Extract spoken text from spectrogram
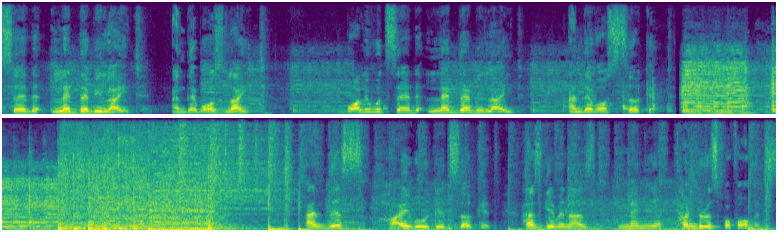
said, Let there be light, and there was light. Bollywood said, Let there be light, and there was circuit. And this high voltage circuit has given us many a thunderous performance.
